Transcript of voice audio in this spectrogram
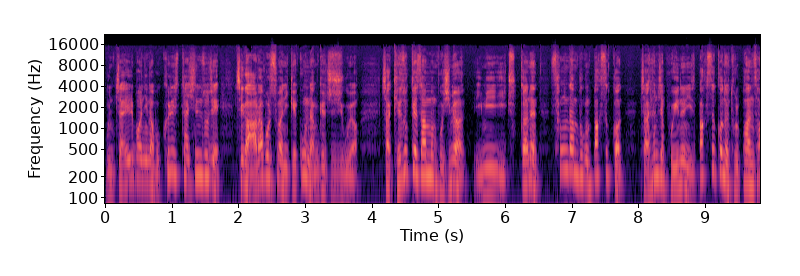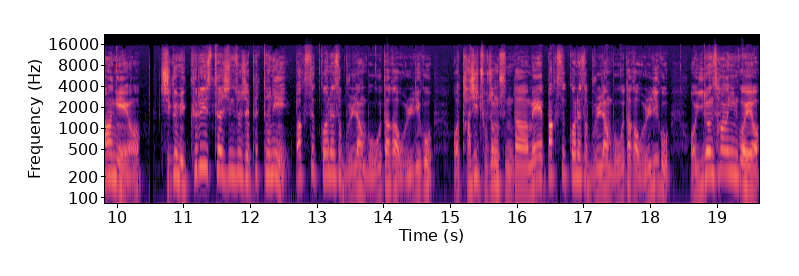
문자 1번이나 뭐 크리스탈 신소재 제가 알아볼 수만 있게 꼭 남겨주시고요. 자 계속해서 한번 보시면 이미 이 주가는 상단 부근 박스권 자 현재 보이는 이 박스권을 돌파한 상황이에요. 지금 이 크리스탈 신소재 패턴이 박스권에서 물량 모으다가 올리고 어, 다시 조정 준 다음에 박스권에서 물량 모으다가 올리고 어, 이런 상황인 거예요.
